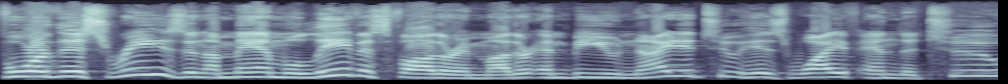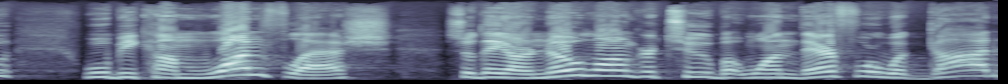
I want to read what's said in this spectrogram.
For this reason, a man will leave his father and mother and be united to his wife, and the two will become one flesh. So they are no longer two, but one. Therefore, what God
